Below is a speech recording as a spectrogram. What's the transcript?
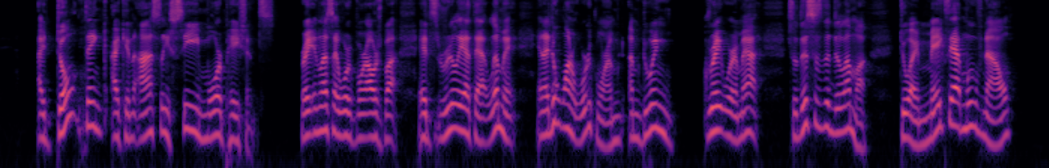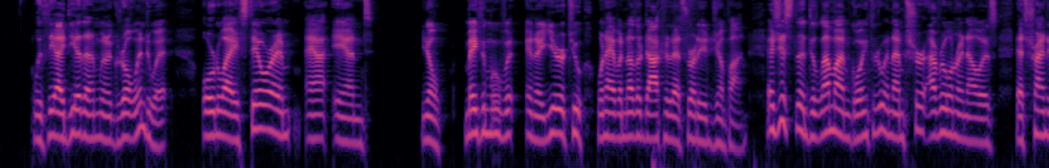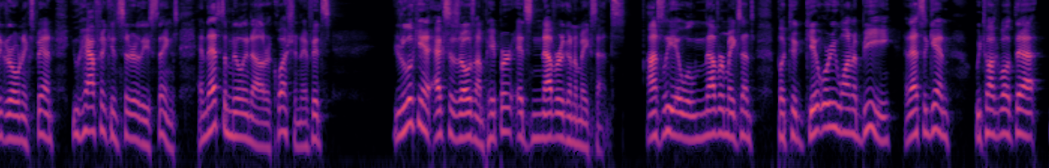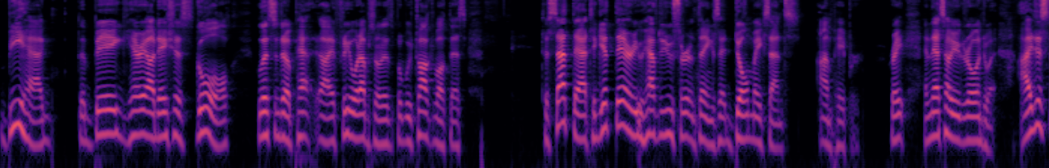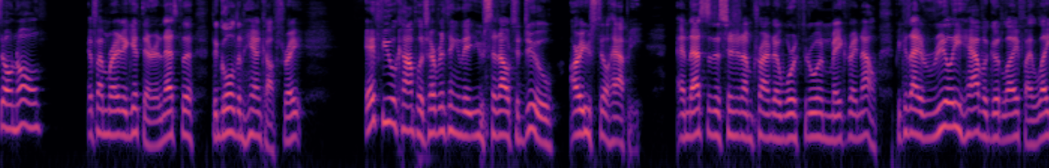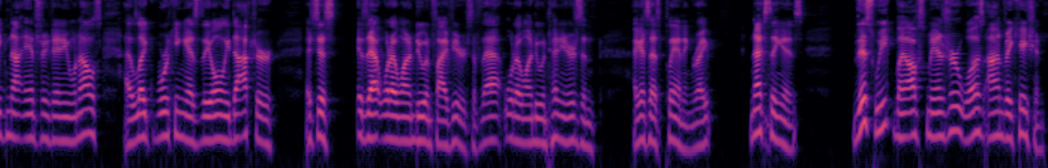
I don't think I can honestly see more patients, right? Unless I work more hours, but it's really at that limit and I don't want to work more. I'm I'm doing great where I'm at. So this is the dilemma. Do I make that move now with the idea that I'm going to grow into it or do I stay where I'm at and you know, make the move in a year or two when I have another doctor that's ready to jump on. It's just the dilemma I'm going through, and I'm sure everyone right now is that's trying to grow and expand. You have to consider these things, and that's the million dollar question. If it's you're looking at X's O's on paper, it's never going to make sense. Honestly, it will never make sense. But to get where you want to be, and that's again, we talked about that BHAG, the big, hairy, audacious goal. Listen to Pat, I forget what episode it is, but we've talked about this to set that, to get there, you have to do certain things that don't make sense on paper, right? And that's how you grow into it. I just don't know if I'm ready to get there. And that's the, the golden handcuffs, right? If you accomplish everything that you set out to do, are you still happy? And that's the decision I'm trying to work through and make right now because I really have a good life. I like not answering to anyone else. I like working as the only doctor. It's just, is that what I want to do in five years? If that what I want to do in 10 years, and I guess that's planning, right? Next thing is, this week my office manager was on vacation.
